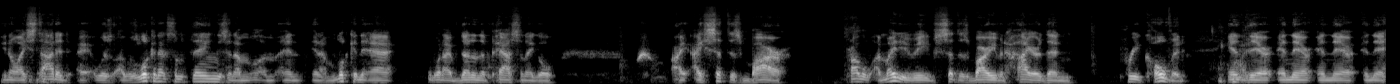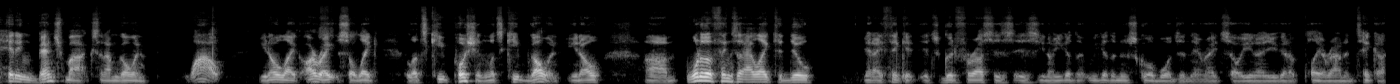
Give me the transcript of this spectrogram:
you know I started I was I was looking at some things and I'm, I'm and and I'm looking at what I've done in the past and I go, I I set this bar probably I might even set this bar even higher than pre-COVID and Right. they're and they're and they're and they're hitting benchmarks. And i'm going wow. You know like all right so like let's keep pushing. Let's keep going. You know um, one of the things that i like to do and i think it, it's good for us is is you know you got the we got the new scoreboards in there right? So you know you got to play around and tinker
